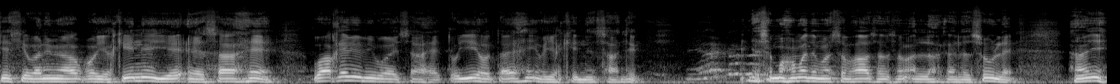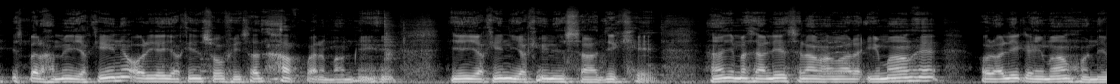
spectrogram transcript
چیز کے بارے میں آپ کو یقین ہے، یہ ایسا ہے واقعی میں بھی وہ ایسا ہے۔ تو یہ ہوتا ہے وہ یقین صادق۔ جیسے محمد مصطفیٰ صلی اللہ علیہ وسلم اللہ کا رسول ہے۔ ہاں جی اس پر ہمیں یقین ہے اور یہ یقین سو فیصد حق پر مبنی ہے۔ یہ یقین یقین صادق ہے۔ ہاں جی مثلاً علیہ السلام ہمارا امام ہے اور علی کا امام ہونے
